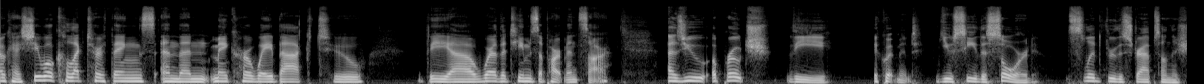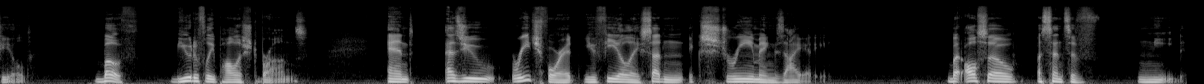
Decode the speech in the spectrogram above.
Okay, she will collect her things and then make her way back to the uh, where the team's apartments are. As you approach the equipment, you see the sword slid through the straps on the shield, both beautifully polished bronze. And as you reach for it, you feel a sudden extreme anxiety, but also a sense of need.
